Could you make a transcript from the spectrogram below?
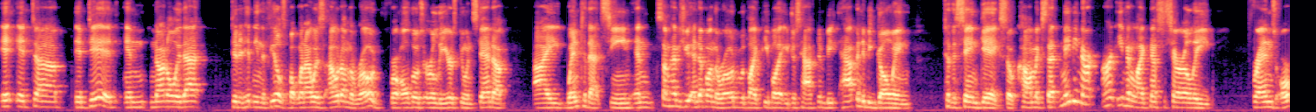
it it uh, it did, and not only that did it hit me in the feels, but when I was out on the road for all those early years doing stand up, I went to that scene, and sometimes you end up on the road with like people that you just happen to be happen to be going to the same gig. So comics that maybe not aren't even like necessarily friends or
